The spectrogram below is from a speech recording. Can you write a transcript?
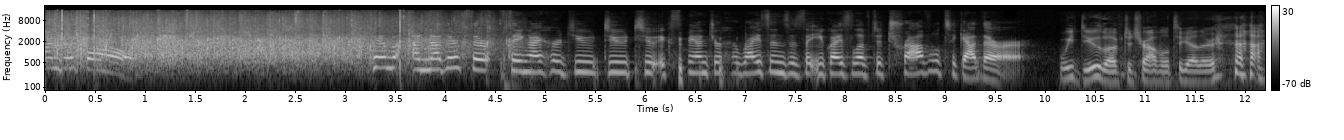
wonderful. Kim, another th- thing I heard you do to expand your horizons is that you guys love to travel together. We do love to travel together.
